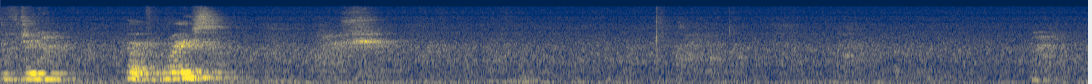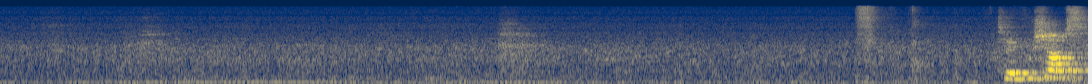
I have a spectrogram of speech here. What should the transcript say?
Fifteen. Raise. Ten push-ups.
